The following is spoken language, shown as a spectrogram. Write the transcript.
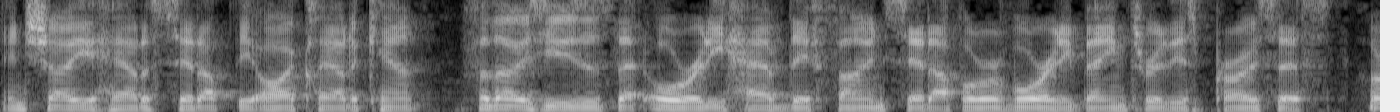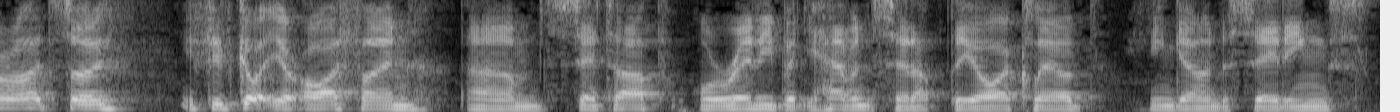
and show you how to set up the iCloud account for those users that already have their phone set up or have already been through this process. All right, so if you've got your iPhone um, set up already, but you haven't set up the iCloud you can go into settings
